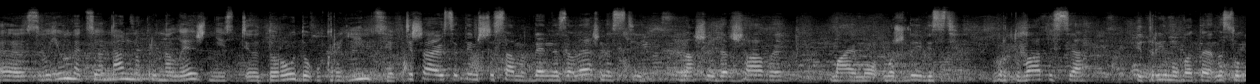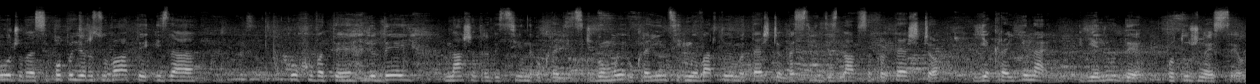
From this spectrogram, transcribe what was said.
е, свою національну приналежність е, до роду українців. Тішаюся тим, що саме в День Незалежності нашої держави маємо можливість гуртуватися, підтримувати, насолоджуватися, популяризувати і закохувати людей в наше традиційне українське. Бо ми українці, і ми вартуємо те, щоб весь світ дізнався про те, що є країна, є люди потужної сили.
